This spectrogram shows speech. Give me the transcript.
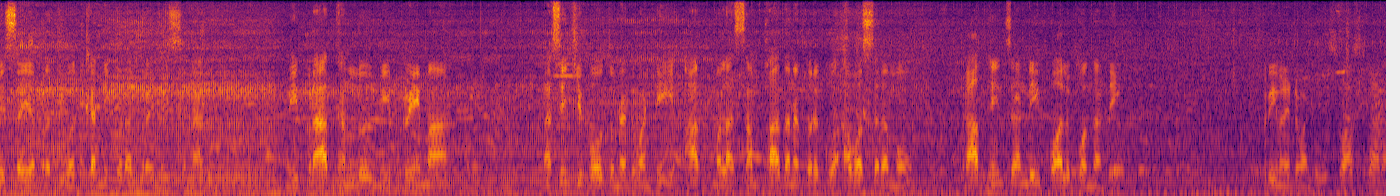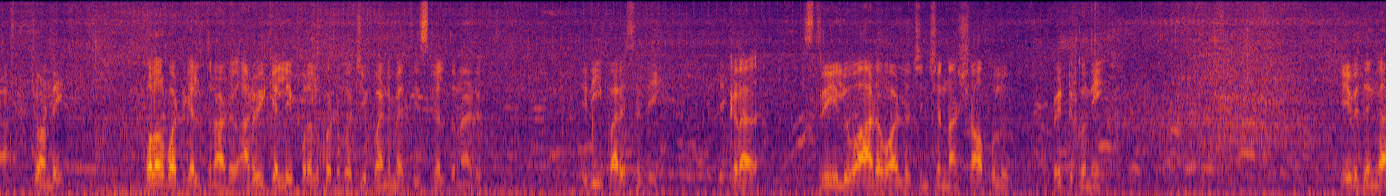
ఏసయ్య ప్రతి ఒక్కరిని కూడా ప్రేమిస్తున్నారు. మీ ప్రార్థనలు మీ ప్రేమ నశించిపోతున్నటువంటి ఆత్మల సంపాదన కొరకు అవసరము. ప్రార్థించండి పాలు పొందండి. ప్రియమైనటువంటి విశ్వాసులారా చూడండి పొలాలు పట్టుకెళ్తున్నాడు. అడవికి వెళ్ళి పొలాలు కొట్టుకొచ్చి బండి మీద తీసుకెళ్తున్నాడు. ఇది పరిస్థితి. ఇక్కడ స్త్రీలు ఆడవాళ్ళు చిన్న చిన్న షాపులు పెట్టుకుని ఏ విధంగా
